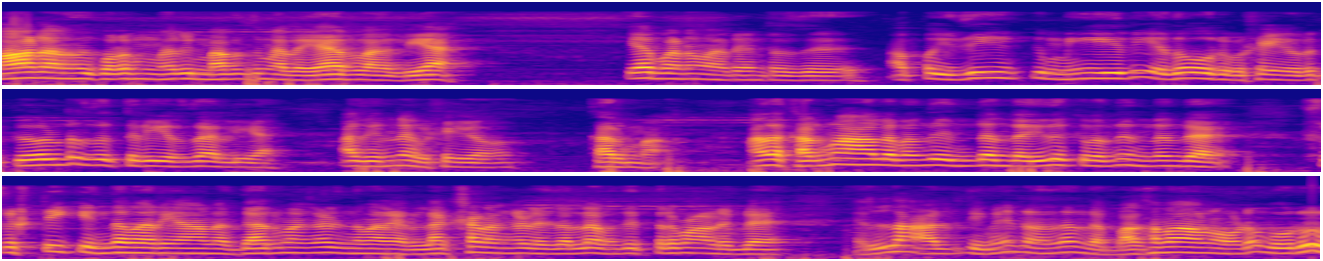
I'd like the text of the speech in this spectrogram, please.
மாடானது குரங்கு மாதிரி மரத்து மேலே ஏறலாம் இல்லையா? ஏன் பண்ண மாட்டேன்றது? அப்போ இதுக்கு மீறி ஏதோ ஒரு விஷயம் இருக்குன்றது தெரிகிறதா இல்லையா? அது என்ன விஷயம்? கர்மா. அந்த கர்மாவில் வந்து இந்தந்த இதுக்கு வந்து இந்தந்த சிருஷ்டிக்கு இந்த மாதிரியான தர்மங்கள் இந்த மாதிரியான லட்சணங்கள் இதெல்லாம் வந்து பெருமாள் எல்லாம் அல்டிமேட் வந்து அந்த பகவானோட ஒரு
